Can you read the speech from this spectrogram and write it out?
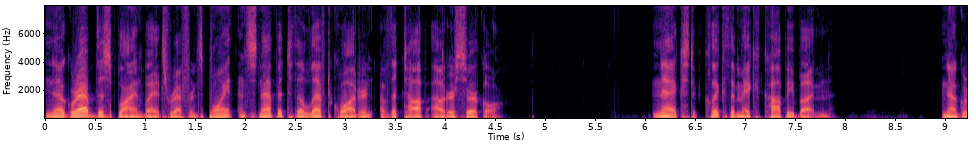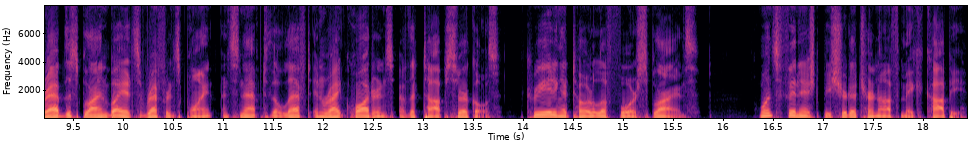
Now grab the spline by its reference point and snap it to the left quadrant of the top outer circle. Next, click the Make Copy button. Now grab the spline by its reference point and snap to the left and right quadrants of the top circles, creating a total of four splines. Once finished, be sure to turn off Make Copy.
